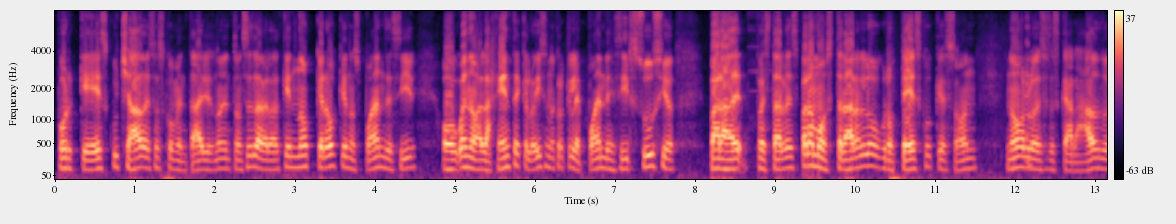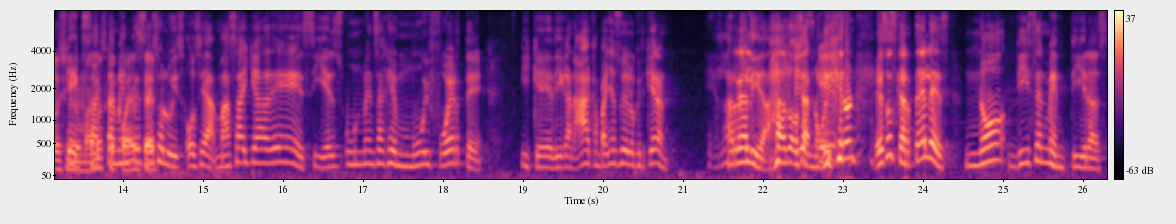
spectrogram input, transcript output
porque he escuchado esos comentarios, ¿no? Entonces la verdad que no creo que nos puedan decir, o bueno, a la gente que lo hizo, no creo que le puedan decir sucio, para, pues tal vez para mostrar lo grotesco que son, ¿no? Los descarados, los inhumanos Exactamente que pueden es eso, Luis. O sea, más allá de si es un mensaje muy fuerte y que digan, ah, campaña suya, lo que quieran. Es la realidad, o sea, no dijeron, esos carteles no dicen mentiras,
